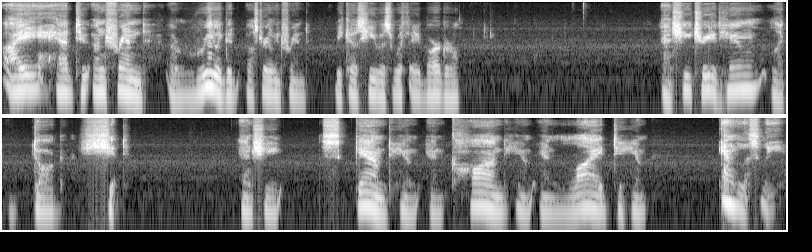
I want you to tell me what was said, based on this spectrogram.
I had to unfriend a really good Australian friend because he was with a bar girl. And she treated him like dog shit. And she scammed him and conned him and lied to him endlessly.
